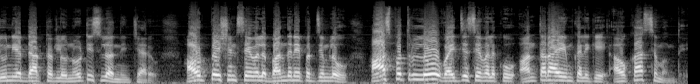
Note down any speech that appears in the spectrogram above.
జూనియర్ డాక్టర్లు నోటీసులు అందించారు. అవుట్ పేషెంట్ సేవల బంద్ నేపథ్యంలో ఆసుపత్రుల్లో వైద్య సేవలకు అంతరాయం కలిగే అవకాశం ఉంది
